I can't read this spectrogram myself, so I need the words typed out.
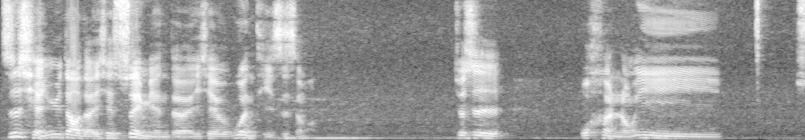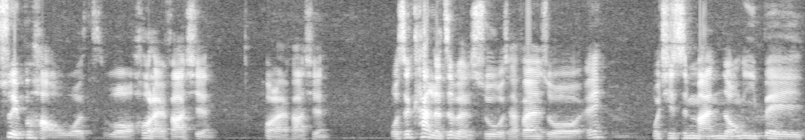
之前遇到的一些睡眠的一些问题是什么？就是我很容易。睡不好，我我后来发现，后来发现，我是看了这本书，我才发现说，哎，我其实蛮容易被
